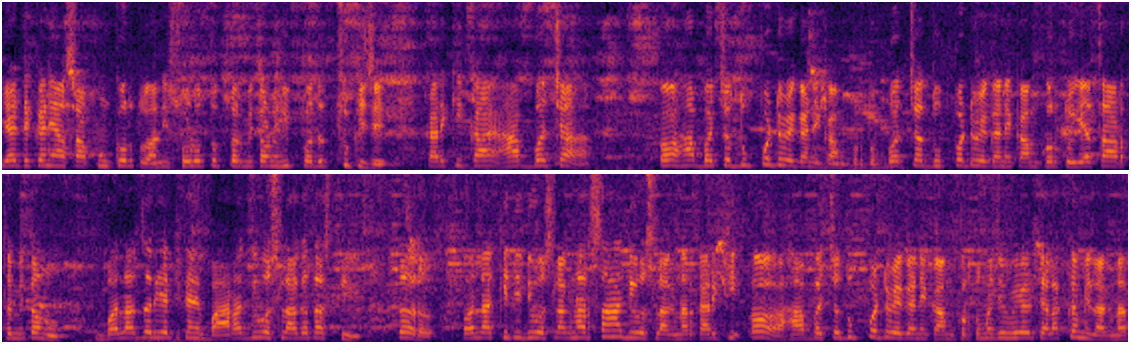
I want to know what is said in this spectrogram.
या ठिकाणी असं आपण करतो आणि सोडवतो तर मित्रांनो ही पद्धत चुकीची आहे. कारण की काय? हा बचा अ हा बच्चा दुप्पट वेगाने काम करतो. बच्चा दुप्पट वेगाने काम करतो. याचा अर्थ मित्रांनो बला जर या ठिकाणी बारा दिवस लागत असतील तर अला किती दिवस लागणार? सहा दिवस लागणार. कारण की अ हा बच्चा दुप्पट वेगाने काम करतो. म्हणजे वेळ त्याला कमी लागणार.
